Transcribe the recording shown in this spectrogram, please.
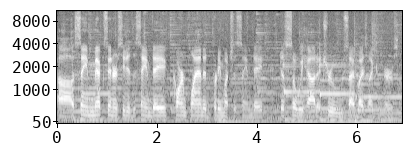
Uh, same mix, interseeded the same day, corn planted pretty much the same day, just so we had a true side-by-side comparison.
